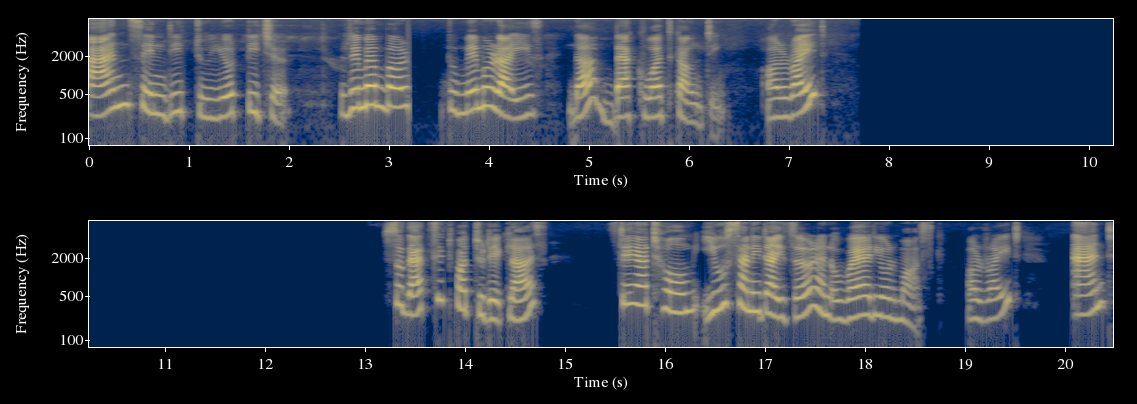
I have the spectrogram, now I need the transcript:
and send it to your teacher. Remember to memorize the backward counting. All right. So that's it for today class. Stay at home, use sanitizer and wear your mask. All right. And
